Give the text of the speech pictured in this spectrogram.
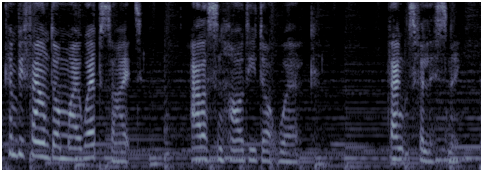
can be found on my website, alisonhardy.work. Thanks for listening.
